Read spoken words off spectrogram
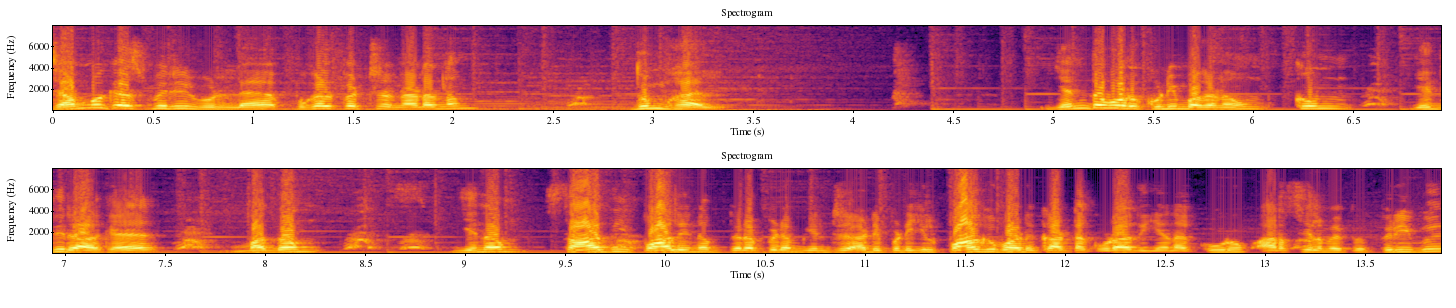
ஜம்மு காஷ்மீரில் உள்ள புகழ்பெற்ற நடனம் தும்ஹல். எந்த ஒரு குடிமகனுக்கும் எதிராக மதம் இனம் சாதி பாலினம் பிறப்பிடம் என்ற அடிப்படையில் பாகுபாடு காட்டக்கூடாது என கூறும் அரசியலமைப்பு பிரிவு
